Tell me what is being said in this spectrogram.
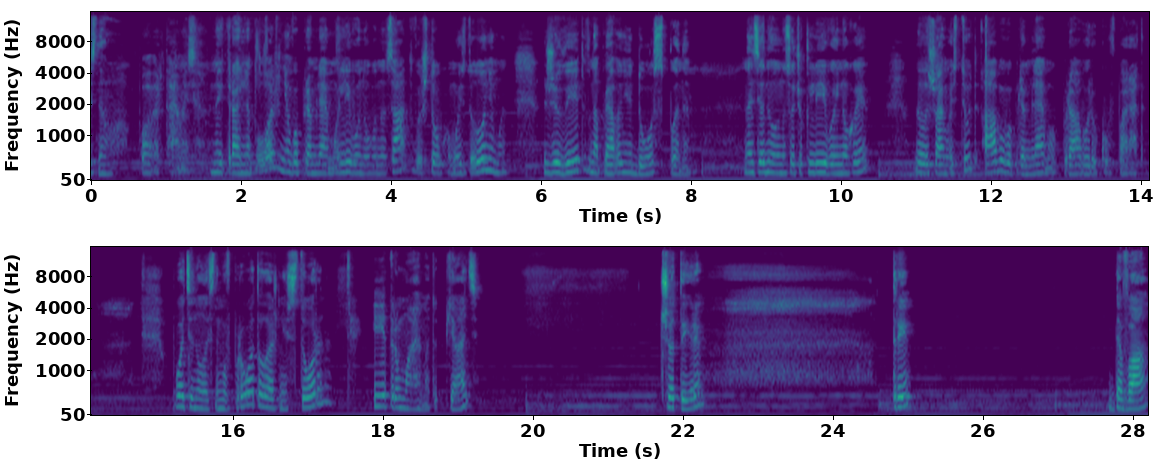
знову повертаємося в нейтральне положення, випрямляємо ліву ногу назад, виштовхуємось долонями, живіт в направленні до спини. Натягнули носочок лівої ноги, залишаємось тут або випрямляємо праву руку вперед. Потягнулись ними в протилежні сторони і тримаємо тут 5, 4, 3, 2,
